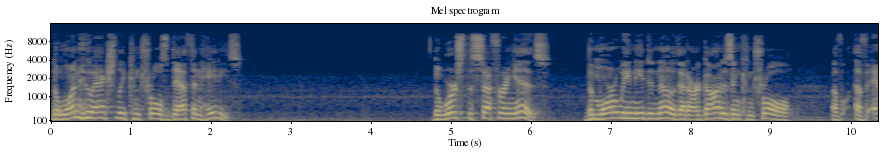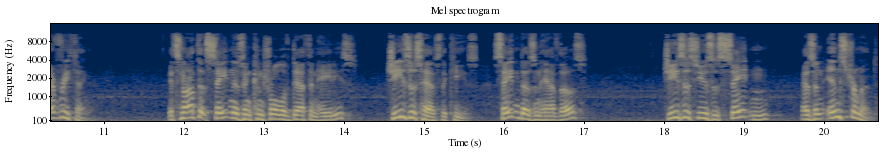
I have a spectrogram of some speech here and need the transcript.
the one who actually controls death and Hades. The worse the suffering is, the more we need to know that our God is in control of, of everything. It's not that Satan is in control of death and Hades. Jesus has the keys. Satan doesn't have those. Jesus uses Satan as an instrument.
